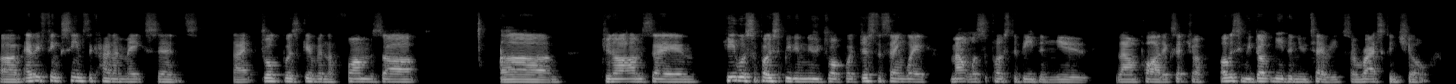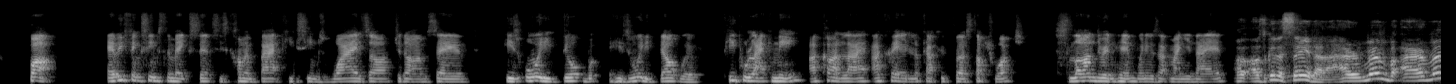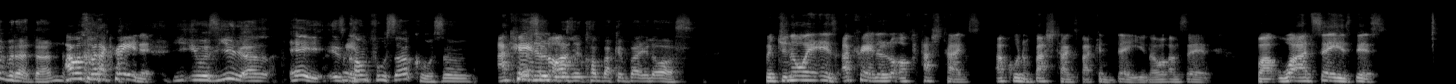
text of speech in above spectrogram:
Um, everything seems to kind of make sense. Like Drogba's given a thumbs up. Um, do you know what I'm saying? he was supposed to be the new Drogba, just the same way Mount was supposed to be the new Lampard, etc. Obviously, we don't need the new Terry, so Rice can chill. But everything seems to make sense. He's coming back. He seems wiser. Do you know what I'm saying? He's already dealt. With, he's already dealt with people like me. I can't lie. I created Lukaku first touch watch, slandering him when he was at Man United. I, I was gonna say that. I remember. I remember that, Dan. I was the one that created it. it was you, and hey, it's come full circle. So I created a lot. Of... come back and bite ass. But you know what it is? I created a lot of hashtags. I called them bash tags back in the day, you know what I'm saying? But what I'd say is this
